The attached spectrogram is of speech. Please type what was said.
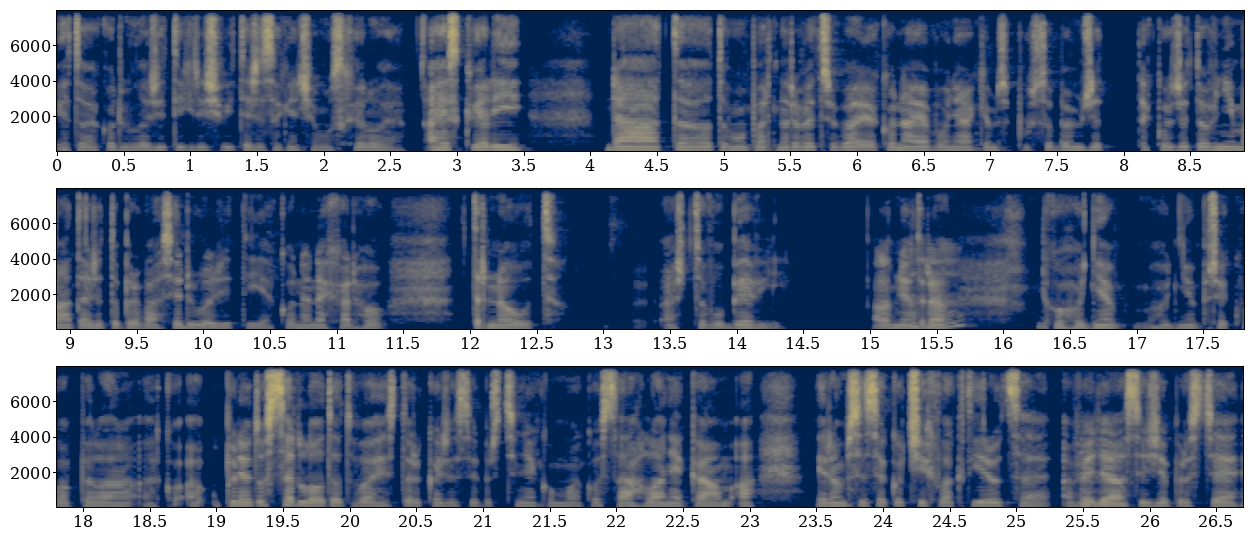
je to jako důležitý, když víte, že se k něčemu schyluje. A je skvělý dát eh, tomu partnerovi třeba jako najevo nějakým způsobem, že, jako, že to vnímáte, že to pro vás je důležitý, jako nenechat ho trnout, až to objeví. Ale mě teda uh-huh. jako hodně, hodně překvapila jako, a úplně to sedlo, ta tvoje historka, že si prostě někomu jako sáhla někam a jenom si se jako čichla k té ruce a věděla uh-huh. si, že prostě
